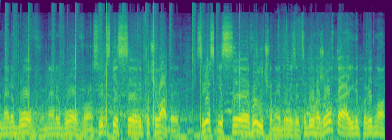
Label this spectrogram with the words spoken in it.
Не любов, не любов. Свірськіс відпочивати. Свірськіс е, вилучений, друзі. Це друга жовта, і відповідно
